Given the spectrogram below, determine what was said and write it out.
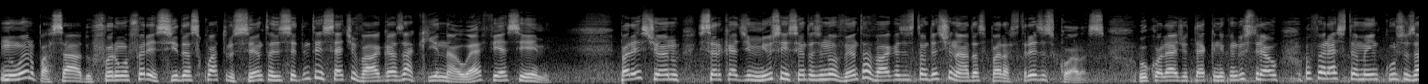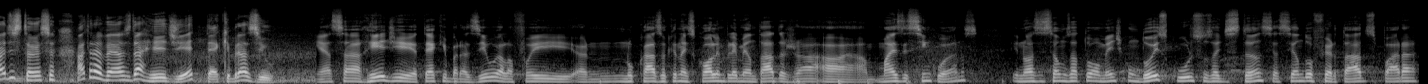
No ano passado, foram oferecidas 477 vagas aqui na UFSM. Para este ano, cerca de 1.690 vagas estão destinadas para as três escolas. O Colégio Técnico Industrial oferece também cursos à distância através da rede ETEC Brasil. Essa rede ETEC Brasil, ela foi, eh, no caso aqui na escola, implementada já há mais de cinco anos e nós estamos atualmente com dois cursos à distância sendo ofertados para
